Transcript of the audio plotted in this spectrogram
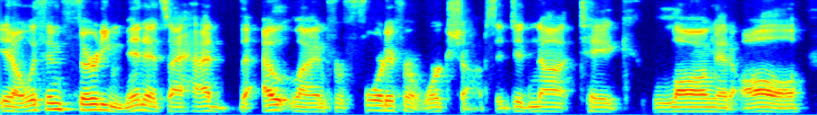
you know, within 30 minutes, I had the outline for four different workshops. It did not take long at all.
